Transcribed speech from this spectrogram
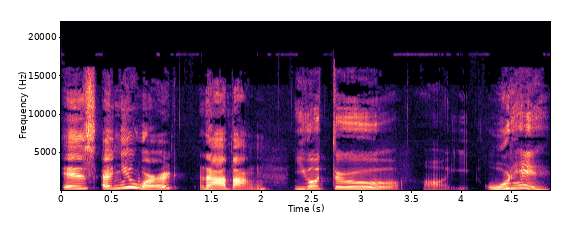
is a new word, 라방. 이것도 어, 이- 올해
